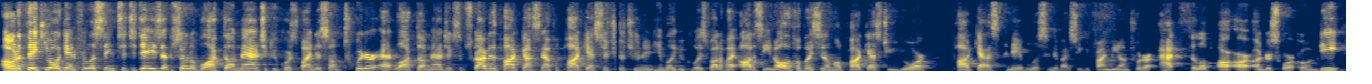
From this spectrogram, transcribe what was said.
I want to thank you all again for listening to today's episode of Locked On Magic. Of course, find us on Twitter at Locked On Magic. Subscribe to the podcast on Apple Podcasts, Stitcher, TuneIn, Himalaya, Google Play, Spotify, Odyssey, and all the places to download podcasts to your podcast enabled listening device. You can find me on Twitter at PhilipRR underscore OMD.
